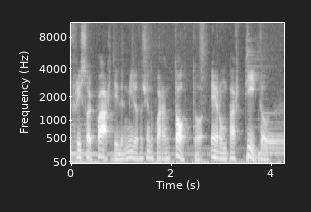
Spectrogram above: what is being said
Free Soil Party del 1848 era un partito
